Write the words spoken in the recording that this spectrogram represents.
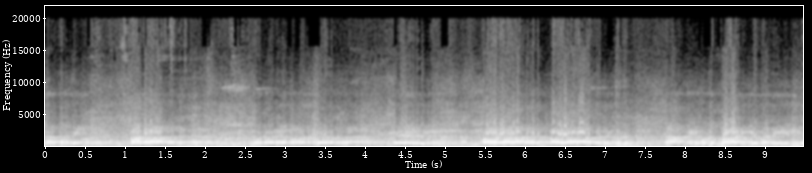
ನಿನ್ನ ಮನೆ. ಹಾಳಾಗಲಿಲ್ಲ ಒಡನೆ ಮಾಸ್ತಾರಲ್ಲ ಏ ಹಾಳಾದ, ಹಾಳಾಗಲಿ ಬಿಡು. ನಾನಿರುವುದು ಬಾಡಿಗೆ ಮನೆ ಎಂದ.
